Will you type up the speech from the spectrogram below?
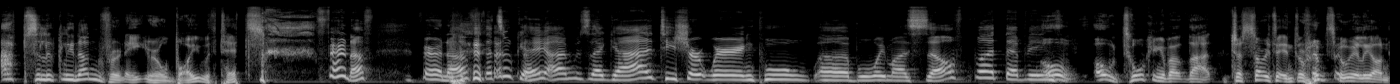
absolutely none for an eight-year-old boy with tits. Fair enough. Fair enough. That's okay. I was that guy, t-shirt wearing pool uh, boy myself. But that being oh, oh, talking about that. Just sorry to interrupt so early on.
